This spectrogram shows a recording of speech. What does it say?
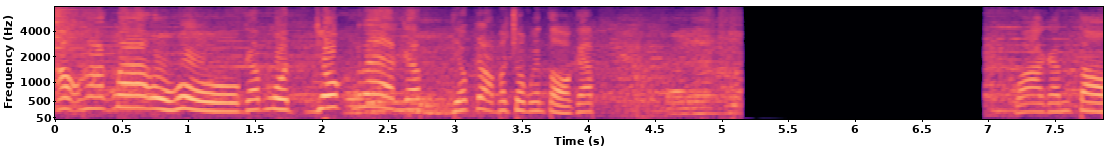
เอาหักมาโอ้โหครับหมดยกแรกครับ เดี๋ยวกลับมาชมกันต่อครับ ว่ากันต่อ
